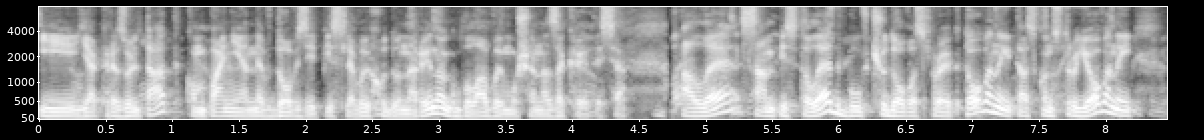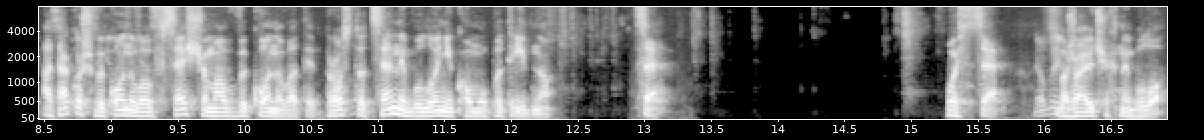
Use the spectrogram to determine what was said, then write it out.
І як результат, компанія невдовзі після виходу на ринок була вимушена закритися. Але сам пістолет був чудово спроєктований та сконструйований, а також виконував все, що мав виконувати показати. Просто це не було нікому потрібно. Це ось це бажаючих не було.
